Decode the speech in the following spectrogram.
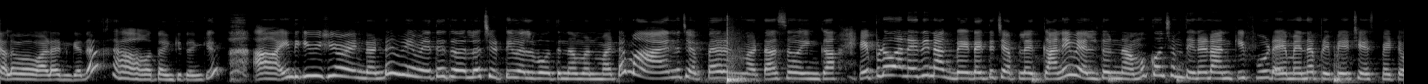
చాలా బాగా వాడాను కదా? థ్యాంక్ యూ థ్యాంక్ యూ ఇందుకు విషయం ఏంటంటే మేమైతే త్వరలో చుట్టి వెళ్ళిపోతున్నాం అనమాట మా ఆయన చెప్పారనమాట సో ఇంకా ఎప్పుడు అనేది నాకు డేట్ అయితే చెప్పలేదు కానీ వెళ్తున్నాము. కొంచెం తినడానికి ఫుడ్ ఏమైనా ప్రిపేర్ చేసి పెట్టు.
